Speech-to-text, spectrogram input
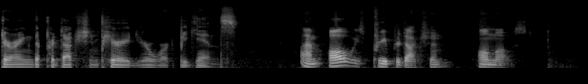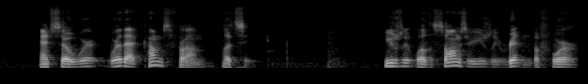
during the production period your work begins? I'm always pre-production, almost. And so where where that comes from, let's see. Usually, well, the songs are usually written before.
